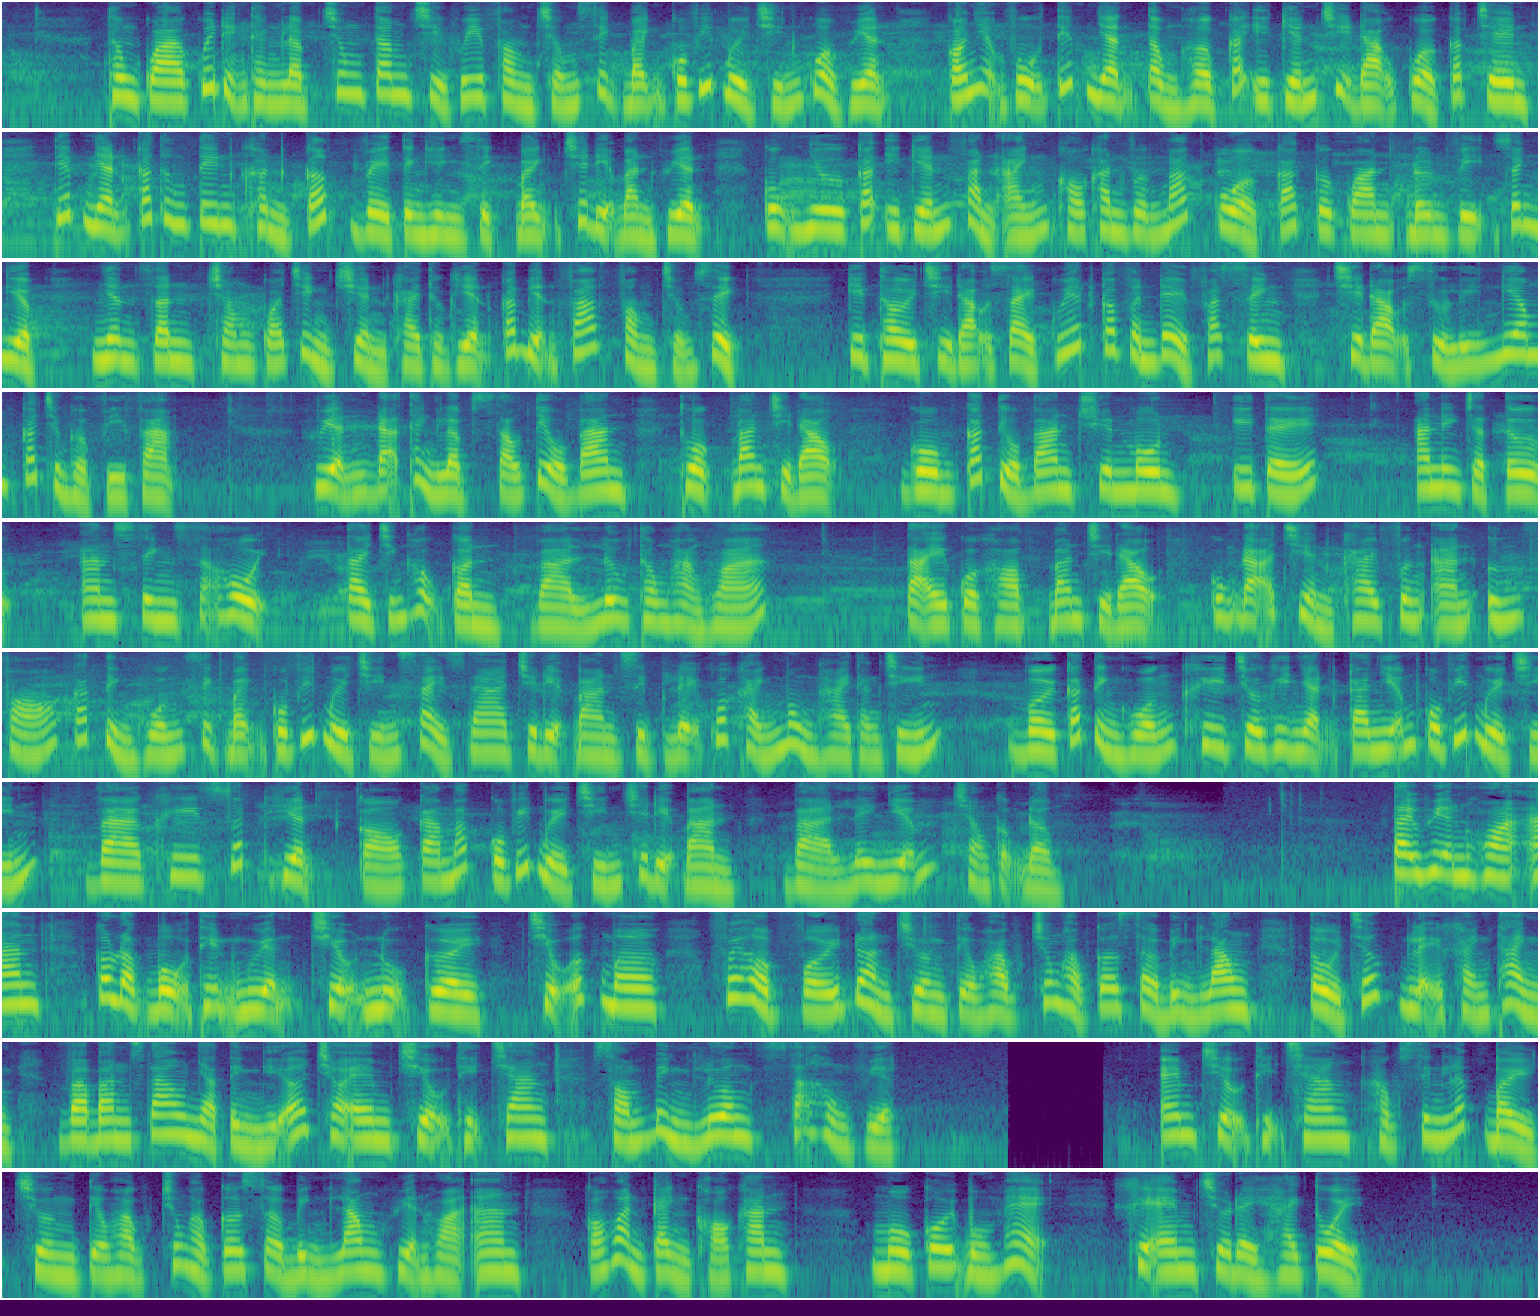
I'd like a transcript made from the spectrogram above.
Thông qua quyết định thành lập Trung tâm Chỉ huy phòng chống dịch bệnh COVID-19 của huyện, có nhiệm vụ tiếp nhận tổng hợp các ý kiến chỉ đạo của cấp trên, tiếp nhận các thông tin khẩn cấp về tình hình dịch bệnh trên địa bàn huyện, cũng như các ý kiến phản ánh khó khăn vướng mắc của các cơ quan, đơn vị, doanh nghiệp, nhân dân trong quá trình triển khai thực hiện các biện pháp phòng chống dịch – kịp thời chỉ đạo giải quyết các vấn đề phát sinh, chỉ đạo xử lý nghiêm các trường hợp vi phạm. Huyện đã thành lập 6 tiểu ban thuộc ban chỉ đạo, gồm các tiểu ban chuyên môn, y tế, an ninh trật tự, an sinh xã hội, tài chính hậu cần và lưu thông hàng hóa. Tại cuộc họp, Ban chỉ đạo cũng đã triển khai phương án ứng phó các tình huống dịch bệnh COVID-19 xảy ra trên địa bàn dịp lễ Quốc khánh mùng 2 tháng 9, với các tình huống khi chưa ghi nhận ca nhiễm COVID-19 và khi xuất hiện có ca mắc COVID-19 trên địa bàn và lây nhiễm trong cộng đồng. Tại huyện Hòa An, câu lạc bộ thiện nguyện Triệu Nụ Cười, Triệu Ước Mơ phối hợp với đoàn trường tiểu học Trung học cơ sở Bình Long tổ chức lễ khánh thành và bàn giao nhà tình nghĩa cho em Triệu Thị Trang, xóm Bình Lương, xã Hồng Việt. Em Triệu Thị Trang, học sinh lớp 7 trường tiểu học Trung học cơ sở Bình Long, huyện Hòa An, có hoàn cảnh khó khăn – mồ côi bố mẹ khi em chưa đầy 2 tuổi.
